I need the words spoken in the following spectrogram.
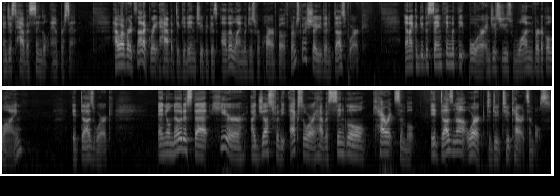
and just have a single ampersand. However, it's not a great habit to get into because other languages require both. But I'm just going to show you that it does work. And I can do the same thing with the OR and just use one vertical line. It does work. And you'll notice that here, I just for the XOR, I have a single caret symbol. It does not work to do two caret symbols.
